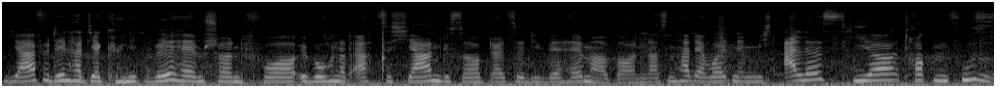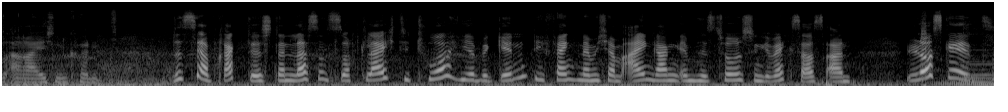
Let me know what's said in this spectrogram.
Ja, für den hat ja König Wilhelm schon vor über 180 Jahren gesorgt, als er die Wilhelma bauen lassen hat. Er wollte nämlich alles hier trockenen Fußes erreichen können. Das ist ja praktisch. Dann lass uns doch gleich die Tour hier beginnen. Die fängt nämlich am Eingang im historischen Gewächshaus an. Los geht's!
